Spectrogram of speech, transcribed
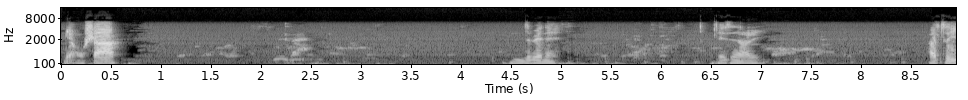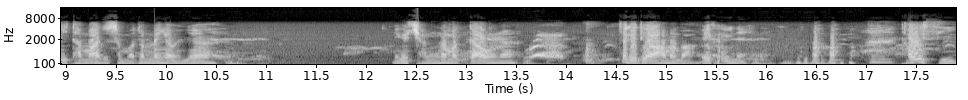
秒杀！你这边呢？你在哪里？他自己他妈就什么都没有，人家一个墙那么高呢，这个丢了他们吧，也可以呢，偷袭，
